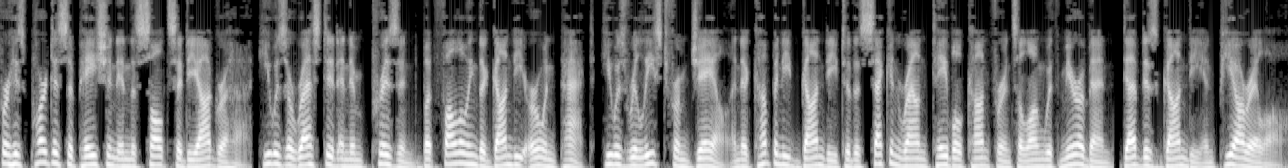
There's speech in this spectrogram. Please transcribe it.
For his participation in the Salt Satyagraha, he was arrested and imprisoned but following the Gandhi-Irwin Pact, he was released from jail and accompanied Gandhi to the Second Round Table Conference along with Miraben, Devdas Gandhi and Pyarelal.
